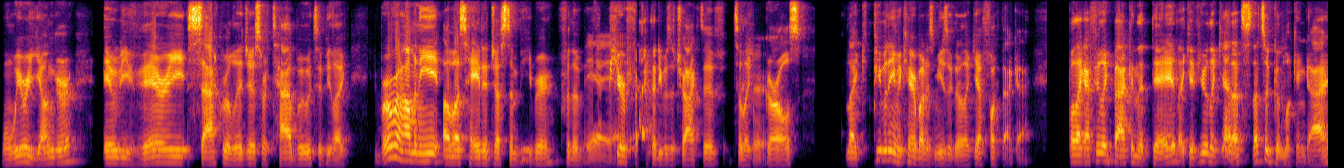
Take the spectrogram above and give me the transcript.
when we were younger, it would be very sacrilegious or taboo to be like, remember how many of us hated Justin Bieber for the yeah, pure yeah. fact that he was attractive to For like sure. girls? Like people didn't even care about his music. They're like, yeah, fuck that guy. But like I feel like back in the day, like if you're like, yeah, that's that's a good looking guy,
